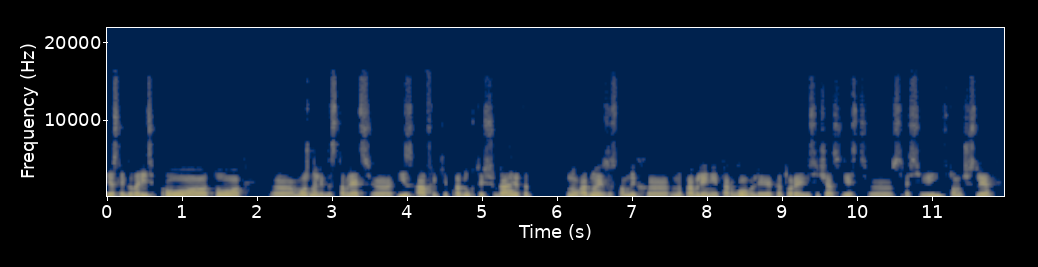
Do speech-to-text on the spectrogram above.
Если говорить про то, э, можно ли доставлять э, из Африки продукты сюда, это ну, одно из основных направлений торговли, которое сейчас есть с Россией в том числе –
